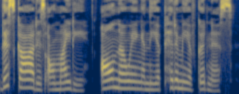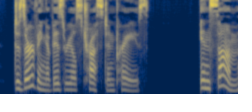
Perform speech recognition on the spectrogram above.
This God is almighty, all knowing, and the epitome of goodness, deserving of Israel's trust and praise. In sum,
